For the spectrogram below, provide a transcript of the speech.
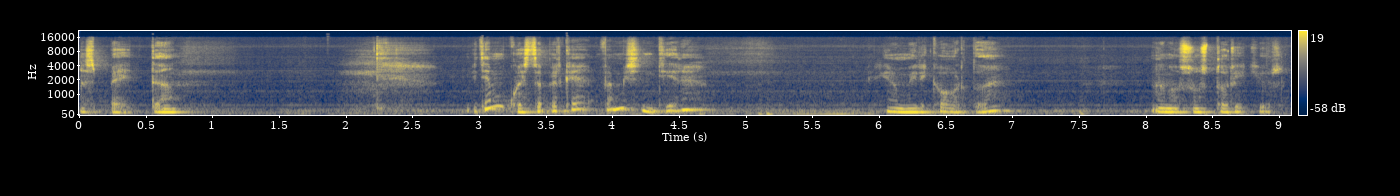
Aspetta. Vediamo questo perché fammi sentire. Perché non mi ricordo, eh. Ah no, sono storie chiuse.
